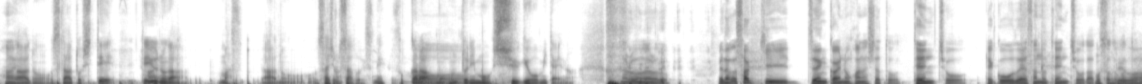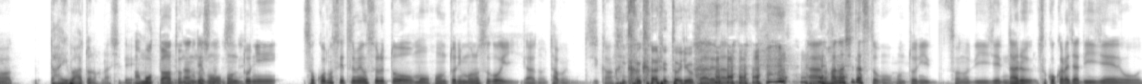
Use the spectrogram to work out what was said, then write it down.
はいあの、スタートして、っていうのが、まあ、あの、最初のスタートですね。そこからはもう本当にもう修行みたいな。なるほど、なるほど。え、なんかさっき前回のお話だと、店長、レコード屋さんの店長だったもうそれとかっていうのは、だいぶ後の話で。あ、もっと後のなんでもう話なんですね。本当に、そこの説明をすると、もう本当にものすごい、あの、多分時間かかるというかあれなんで、あの、話し出すともう本当にその DJ になる、そこからじゃあ DJ を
